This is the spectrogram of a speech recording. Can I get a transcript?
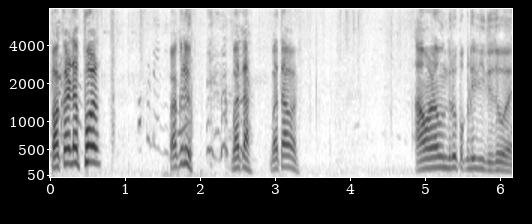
પકડ લે ફળ પકડ્યું. બતા બતાવ આવણા ઉંદરું પકડી લીધું તો હવે.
